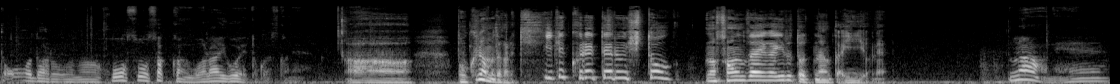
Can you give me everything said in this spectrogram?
どうだろうな、放送作家の笑い声とかですかね。ああ僕らもだから聞いてくれてる人の存在がいるとなんかいいよね。まあね、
